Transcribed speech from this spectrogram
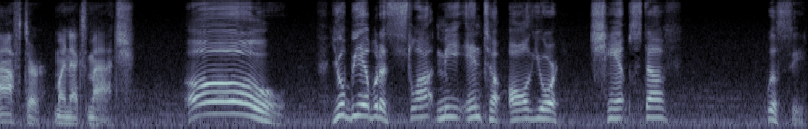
after my next match. Oh, you'll be able to slot me into all your champ stuff? We'll see.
